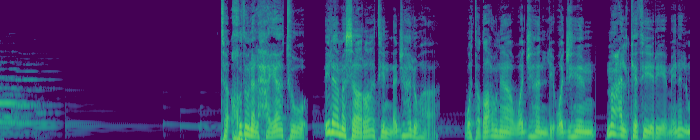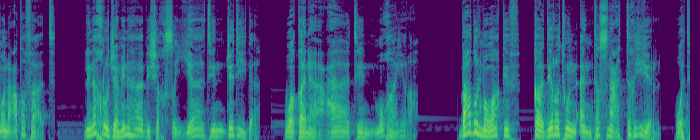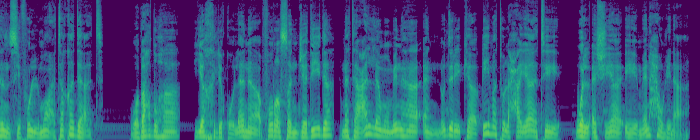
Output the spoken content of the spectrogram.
تأخذنا الحياة إلى مسارات نجهلها وتضعنا وجها لوجه مع الكثير من المنعطفات. لنخرج منها بشخصيات جديدة وقناعات مغايرة. بعض المواقف قادرة أن تصنع التغيير وتنسف المعتقدات وبعضها يخلق لنا فرصا جديدة نتعلم منها أن ندرك قيمة الحياة والأشياء من حولنا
